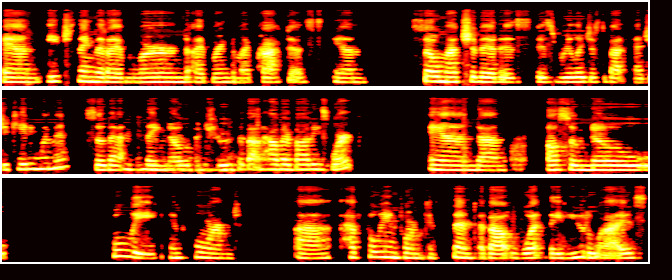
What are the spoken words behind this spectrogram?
And each thing that I've learned, I bring to my practice. And so much of it is, is really just about educating women so that mm-hmm. they know the truth about how their bodies work and um, also know fully informed, uh, have fully informed consent about what they utilize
